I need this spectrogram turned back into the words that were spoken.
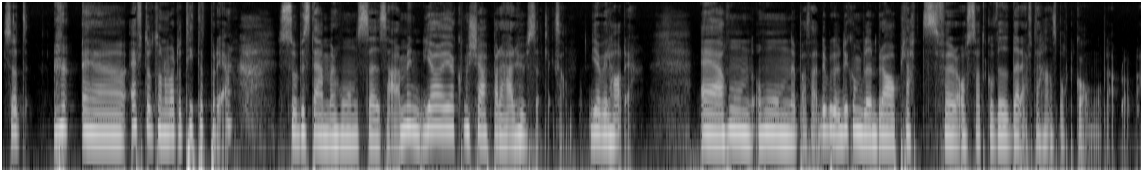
Så att eh, efter att hon har varit och tittat på det så bestämmer hon sig så här, men jag, jag kommer köpa det här huset liksom. Jag vill ha det. Eh, hon, hon är bara så här, det, det kommer bli en bra plats för oss att gå vidare efter hans bortgång och bla bla bla.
